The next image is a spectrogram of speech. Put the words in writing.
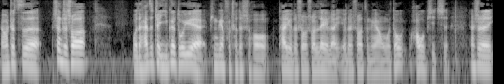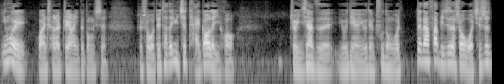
然后这次，甚至说我的孩子这一个多月拼便扶车的时候，他有的时候说累了，有的时候怎么样，我都毫无脾气。但是因为完成了这样一个东西，就是我对他的预期抬高了以后，就一下子有点有点触动我。对他发脾气的时候，我其实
